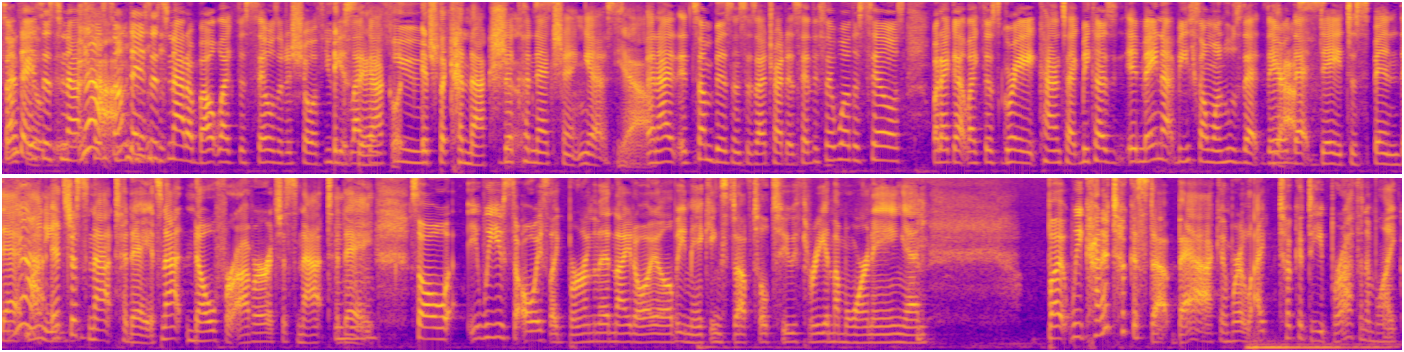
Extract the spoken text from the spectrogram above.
some days it's not. Yeah. Some days it's not about like the sales of the show. If you get like a huge, it's the connection. the connection. Yes. Yeah. And I, it's some businesses I try to say they say, well, the sales, but I got like this great contact because it may not be someone who's that there Yes. that day to spend that yeah, money. It's just not today. It's not no forever. It's just not today. Mm-hmm. So we used to always like burn the midnight oil, be making stuff till two, three in the morning, and. But we kind of took a step back and we're I took a deep breath and I'm like,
